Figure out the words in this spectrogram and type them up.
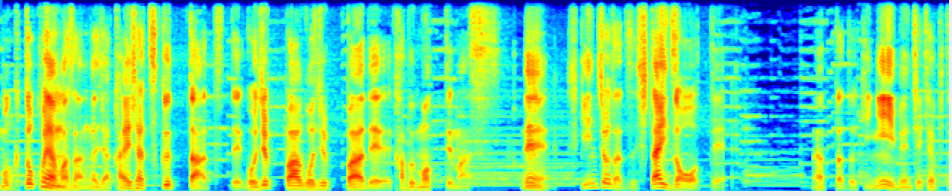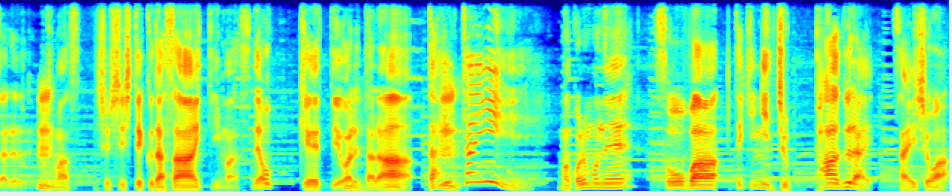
僕と小山さんがじゃあ会社作ったっつって 50%50% で株持ってます。で、資金調達したいぞってなった時にベンチャーキャピタルます、出資してくださいって言います。で、OK って言われたら、大体、まあこれもね、相場的に10%ぐらい最初は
